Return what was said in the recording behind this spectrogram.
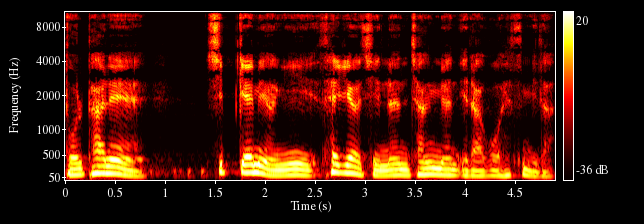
돌판에 10개명이 새겨지는 장면이라고 했습니다.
